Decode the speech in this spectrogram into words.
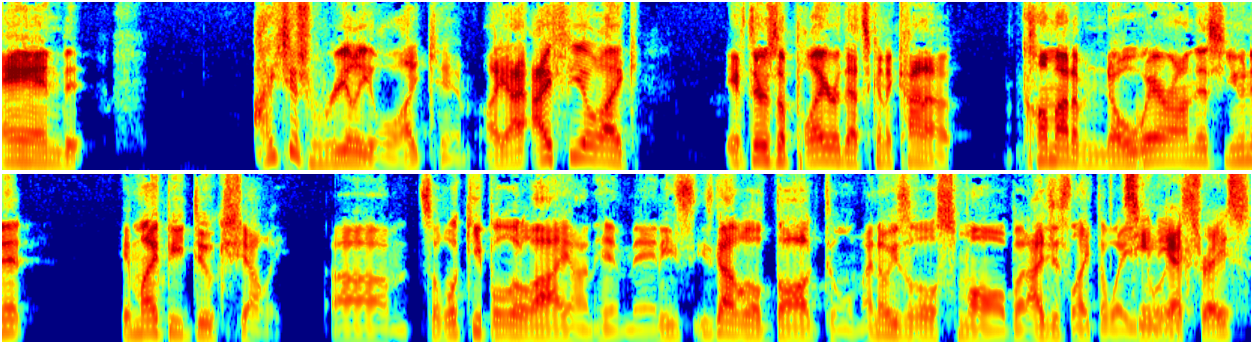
and I just really like him. Like I, I feel like if there's a player that's going to kind of come out of nowhere on this unit, it might be Duke Shelley. Um, so we'll keep a little eye on him, man. He's he's got a little dog to him. I know he's a little small, but I just like the way seen the X-rays.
